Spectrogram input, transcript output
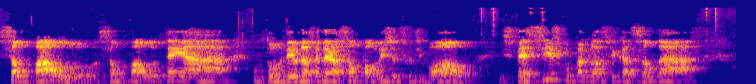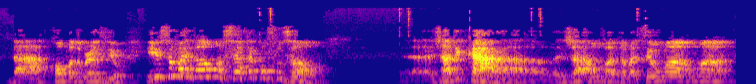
São Paulo, São Paulo tem a, um torneio da Federação Paulista de Futebol, específico para a classificação da, da Copa do Brasil. Isso vai dar uma certa confusão. É, já de cara, já, já vai ser uma, uma,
